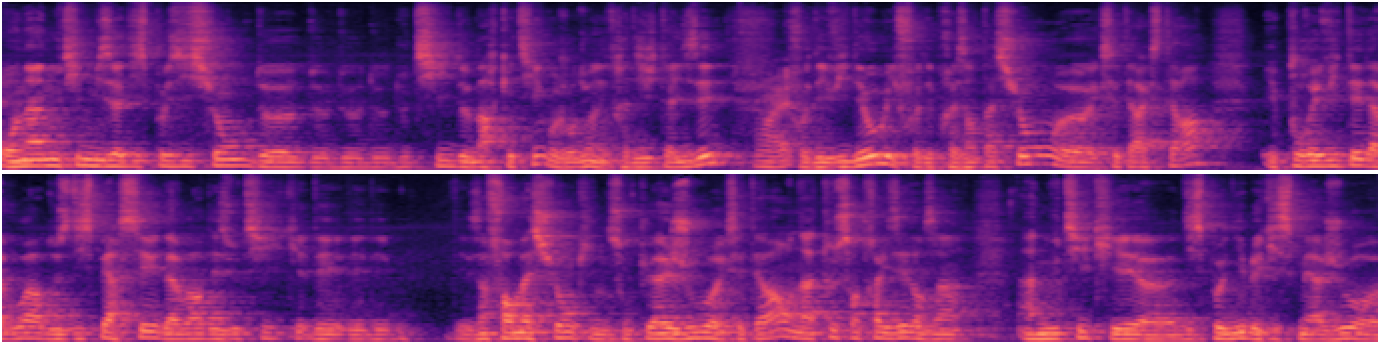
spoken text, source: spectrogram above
On a un outil de mise à disposition d'outils de, de, de, marketing. Aujourd'hui, on est très digitalisé. Ouais. Il faut des vidéos, il faut des présentations, euh, etc., etc. Et pour éviter d'avoir de se disperser, d'avoir des outils, des, des, des, informations qui ne sont plus à jour, etc. On a tout centralisé dans un, un outil qui est euh, disponible et qui se met à jour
